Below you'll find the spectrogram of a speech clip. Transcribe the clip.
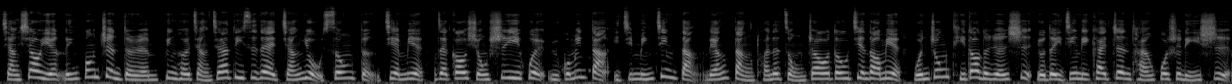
蒋孝严、林峰正等人，并和蒋家第四代蒋友松等见面，在高雄市议会与国民党以及民进党两党团的总召都见到面。文中提到的人士，有的已经离开政坛或是离世。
